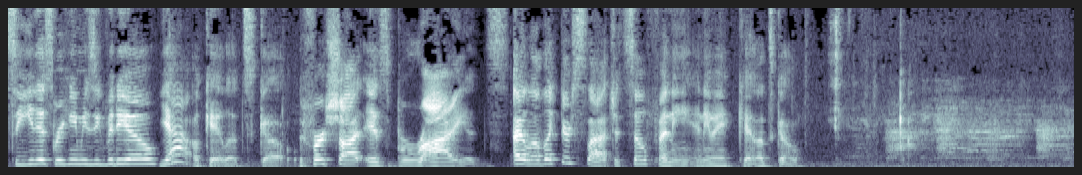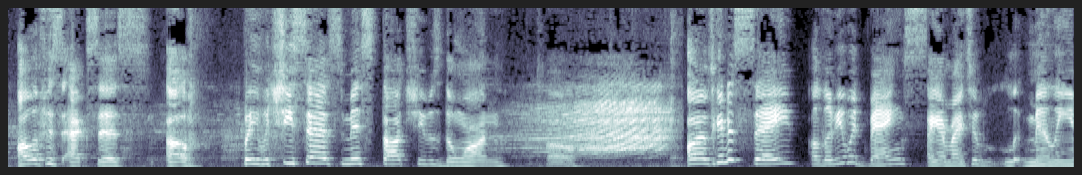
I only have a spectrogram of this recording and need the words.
see this freaking music video. Yeah, okay, let's go. The first shot is brides. I love like their slash. It's so funny. Anyway, okay, let's go. All of his exes. Oh. Wait, what she says, Miss thought she was the one. Oh. Oh, I was gonna say, Olivia with bangs. I get right to Millie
